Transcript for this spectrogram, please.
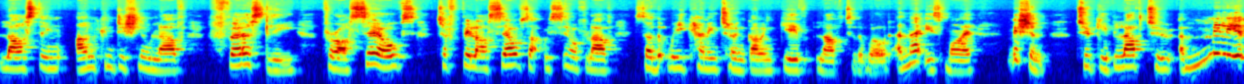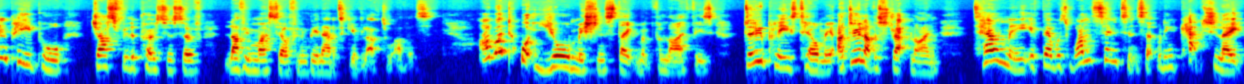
lasting, unconditional love, firstly, for ourselves to fill ourselves up with self love so that we can in turn go and give love to the world. And that is my mission to give love to a million people just through the process of loving myself and being able to give love to others. I wonder what your mission statement for life is. Do please tell me. I do love a strapline. Tell me if there was one sentence that would encapsulate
